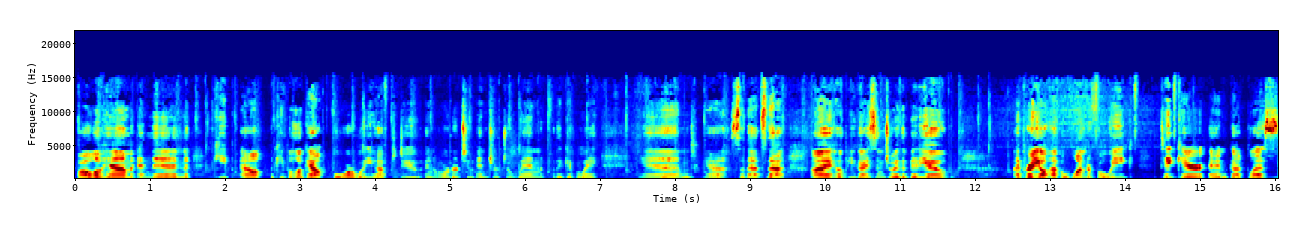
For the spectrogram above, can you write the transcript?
Follow him and then keep out keep a lookout for what you have to do in order to enter to win for the giveaway. And yeah, so that's that. I hope you guys enjoy the video. I pray y'all have a wonderful week. Take care and God bless.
